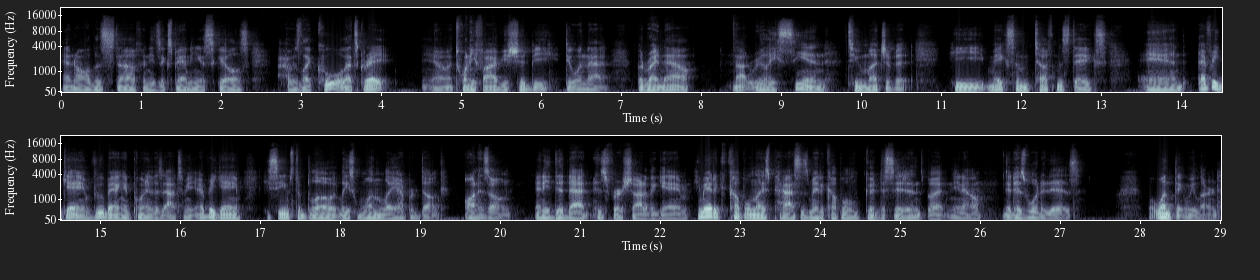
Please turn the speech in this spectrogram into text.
and all this stuff and he's expanding his skills, I was like, cool, that's great. You know, at 25, you should be doing that. But right now, not really seeing too much of it. He makes some tough mistakes. And every game, Vubang had pointed this out to me, every game he seems to blow at least one layup or dunk on his own and he did that his first shot of the game. He made a couple nice passes, made a couple good decisions, but you know, it is what it is. One thing we learned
